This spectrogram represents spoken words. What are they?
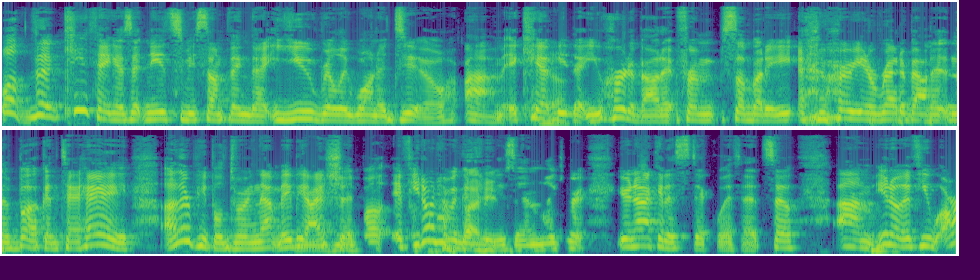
Well, the key thing is it needs to be something that you really want to do. Um, it can't yeah. be that you heard about it from somebody or you know read about it in the book and say, "Hey, other people doing that, maybe mm-hmm. I should." Well, if you don't have a good right. reason, like you're you're not going to stick with it. So, um, you know, if you are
